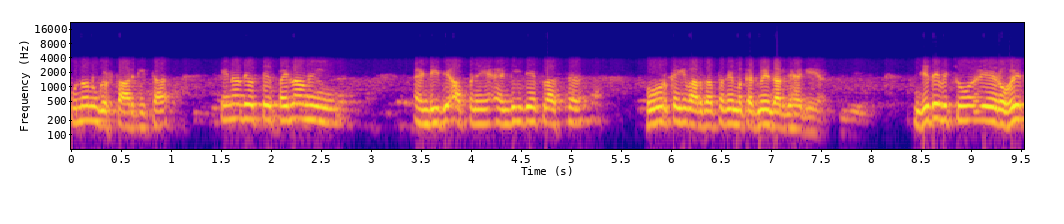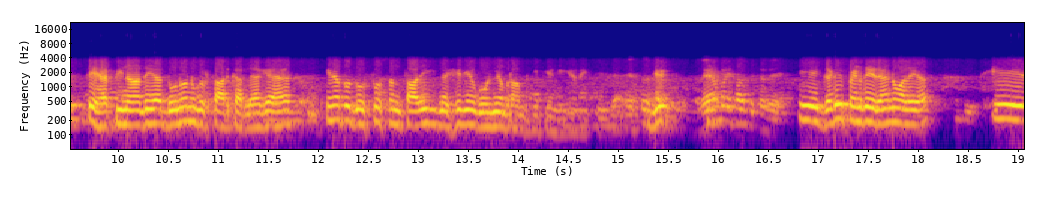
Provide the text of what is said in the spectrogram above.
ਉਹਨਾਂ ਨੂੰ ਗ੍ਰਿਫਤਾਰ ਕੀਤਾ। ਇਹਨਾਂ ਦੇ ਉੱਤੇ ਪਹਿਲਾਂ ਵੀ ਐਨਡੀ ਦੇ ਆਪਣੇ ਐਨਡੀ ਦੇ ਪਲੱਸ ਹੋਰ ਕਈ ਵਾਰਦਾਤਾਂ ਦੇ ਮੁਕੱਦਮੇ ਦਰਜ ਹੈਗੇ ਆ। ਜਿਹਦੇ ਵਿੱਚੋਂ ਇਹ ਰੋਹਿਤ ਤੇ ਹੈਪੀ ਨਾਂ ਦੇ ਆ ਦੋਨਾਂ ਨੂੰ ਗ੍ਰਿਫਤਾਰ ਕਰ ਲਿਆ ਗਿਆ ਹੈ। ਇਹਨਾਂ ਤੋਂ 247 ਨਸ਼ੇ ਦੀਆਂ ਗੋਲੀਆਂ ਬਰਾਮਦ ਕੀਤੀਆਂ ਗਈਆਂ ਨੇ। ਇਹ ਗੜੇ ਪਿੰਡ ਦੇ ਰਹਿਣ ਵਾਲੇ ਆ। ਇਹ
